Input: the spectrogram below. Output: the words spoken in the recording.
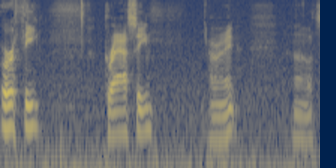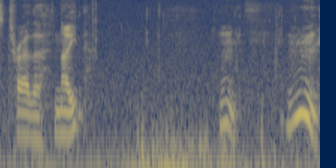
earthy, grassy. All right. Uh, let's try the night. Mmm. Mmm.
